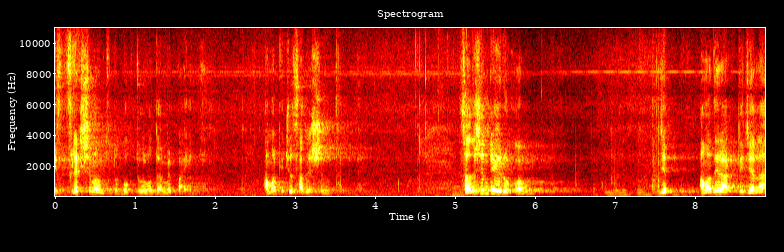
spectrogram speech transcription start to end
রিফ্লেকশন অন্তত বক্তব্যের মধ্যে আমি পাইনি। আমার কিছু সাজেশন থাকবে। সাজেশনটা এরকম যে আমাদের আটটি জেলা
